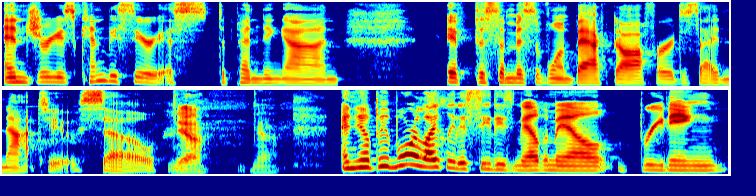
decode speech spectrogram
injuries can be serious depending on if the submissive one backed off or decided not to. So, yeah, yeah. And you'll be more likely to see these male to male breeding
